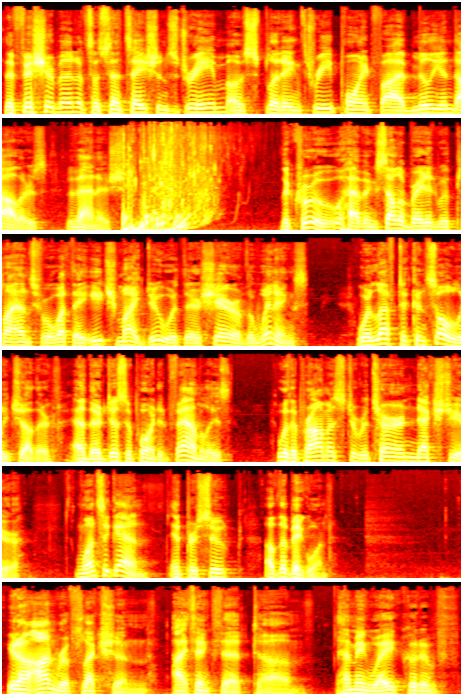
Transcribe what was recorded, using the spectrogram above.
the fishermen of the Sensation's dream of splitting $3.5 million vanished. The crew, having celebrated with plans for what they each might do with their share of the winnings, were left to console each other and their disappointed families with a promise to return next year, once again in pursuit of the big one. You know, on reflection, I think that um, Hemingway could have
